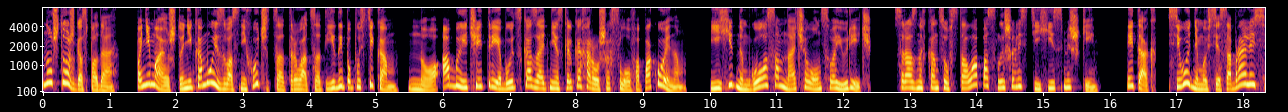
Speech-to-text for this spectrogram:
Ну что ж, господа, понимаю, что никому из вас не хочется отрываться от еды по пустякам, но обычай требует сказать несколько хороших слов о покойном. Ехидным голосом начал он свою речь. С разных концов стола послышались тихие смешки. Итак, сегодня мы все собрались,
